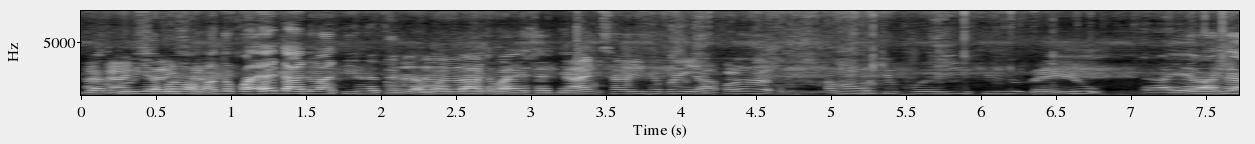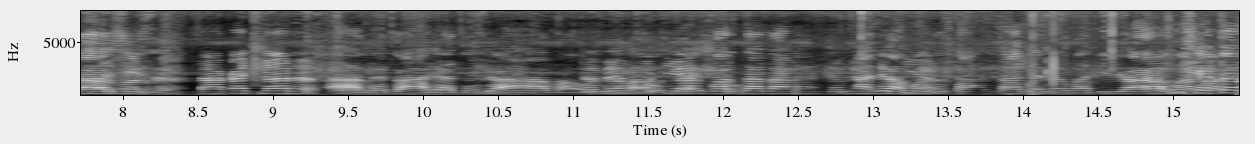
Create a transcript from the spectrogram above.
રતુડીએ પણ આમાં તો કોઈ ટાટ વાતી નથી તમને ટાટ વાય છે તે. ટાઈટ સળી છે ભાઈ આપણો તો અમે હું છું ખોડી છું એ વાત છે? તાકાત ના અમે તો હાર્યા જોજો આ બાઉસ તમે મોટિયા ફરતા આ અમે તો તાજે ન લ્યો. આવું અમારા- શેતર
